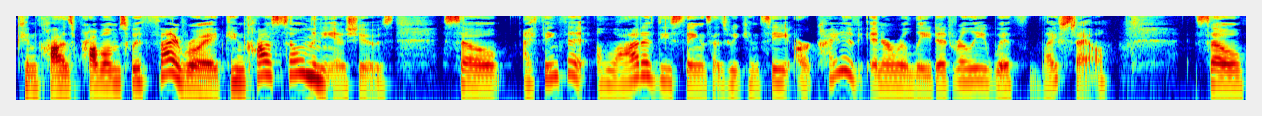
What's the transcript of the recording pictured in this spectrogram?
can cause problems with thyroid, can cause so many issues. So I think that a lot of these things, as we can see, are kind of interrelated really with lifestyle. So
